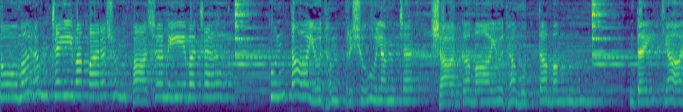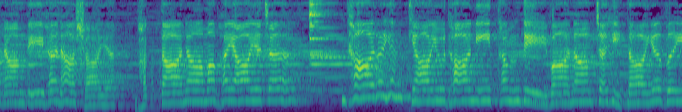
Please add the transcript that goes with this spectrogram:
तोमरं चैव परशुं पाशमेव च कुन्तायुधं त्रिशूलं च शार्गमायुधमुत्तमम् दैत्यानां देहनाशाय भक्तानामभयाय च। धारयन्त्यायुधानीथं देवानां च हिताय वै।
